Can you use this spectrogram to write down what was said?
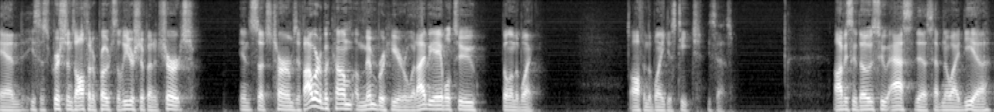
And he says Christians often approach the leadership in a church in such terms if I were to become a member here, would I be able to fill in the blank? Often the blank is teach, he says. Obviously, those who ask this have no idea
